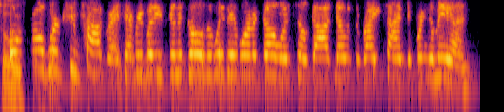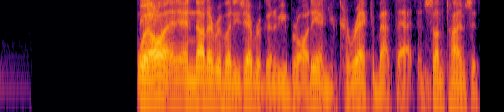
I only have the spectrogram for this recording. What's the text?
So Overall works in progress. Everybody's going to go the way they want to go until God knows the right time to bring them in. well, and, and not everybody's ever going to be brought in. You're correct about that. And sometimes it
